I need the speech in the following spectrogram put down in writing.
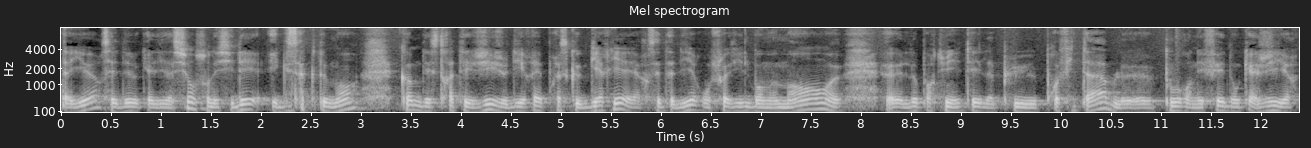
D'ailleurs, ces délocalisations sont décidées exactement comme des stratégies, je dirais, presque guerrières, c'est-à-dire on choisit le bon moment, euh, euh, l'opportunité la plus profitable pour en effet donc agir,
